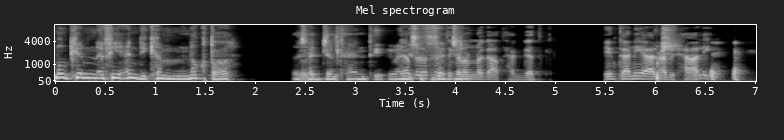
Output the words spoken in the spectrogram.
ممكن في عندي كم نقطة سجلتها عندي بس أسجل. النقاط حقتك. في إمكانية ألعب لحالي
